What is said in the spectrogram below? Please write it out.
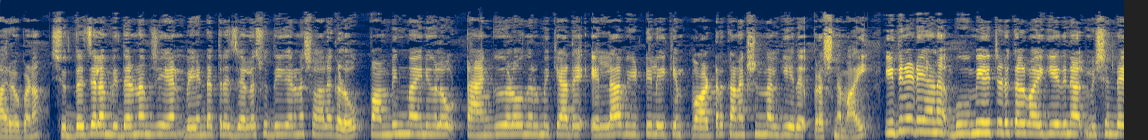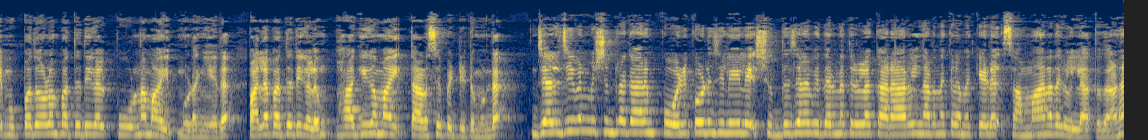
ആരോപണം. ശുദ്ധജലം വിതരണം ചെയ്യാൻ വേണ്ടത്ര ജലശുദ്ധീകരണശാലകളോ പമ്പിംഗ് മൈനുകളോ ടാങ്കുകളോ നിർമ്മിക്കാതെ എല്ലാ വീട്ടിലേക്കും വാട്ടർ കണക്ഷൻ നൽകിയത് പ്രശ്നമായി. ഇതിനിടെയാണ് ഭൂമി ഏറ്റെടുക്കൽ വൈകിയതിനാൽ മിഷന്റെ മുപ്പതോളം പദ്ധതികൾ പൂർണമായും മുടങ്ങിയത്. പല പദ്ധതികളും ഭാഗികമായി തടസ്സപ്പെട്ടിട്ടുമുണ്ട്. ജൽജീവൻ മിഷൻ പ്രകാരം കോഴിക്കോട് ജില്ലയിലെ ശുദ്ധജല വിതരണത്തിലുള്ള കരാറിൽ നടന്ന ക്രമക്കേട് സമാനതകളില്ലാത്തതാണ്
